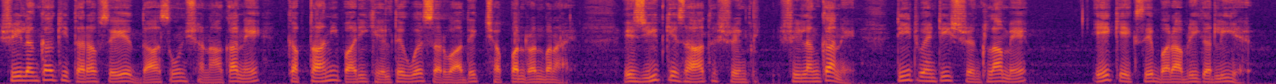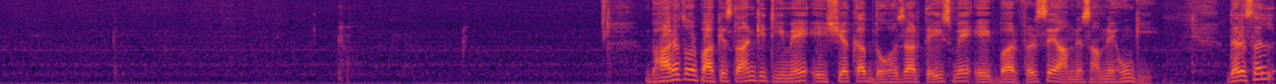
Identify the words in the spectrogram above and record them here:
श्रीलंका की तरफ़ से दासून शनाका ने कप्तानी पारी खेलते हुए सर्वाधिक छप्पन रन बनाए। इस जीत के साथ श्रीलंका ने टी ट्वेंटी श्रृंखला में एक एक से बराबरी कर ली है। भारत और पाकिस्तान की टीमें एशिया कप 2023 में एक बार फिर से आमने सामने होंगी। दरअसल,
